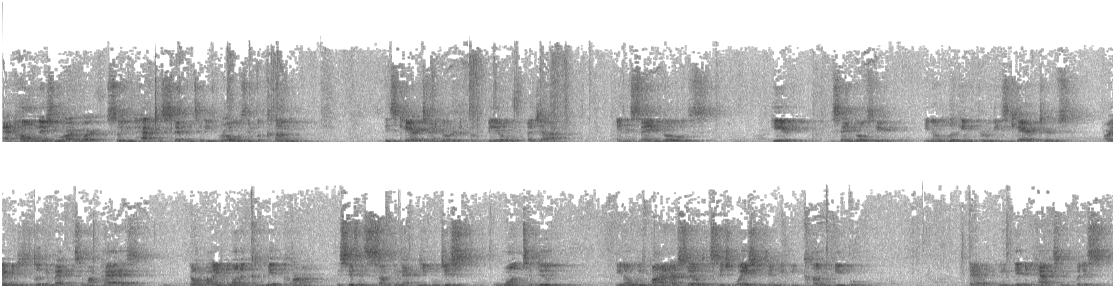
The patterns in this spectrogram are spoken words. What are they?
at home that you are at work. So you have to step into these roles and become this character in order to fulfill a job. And the same goes here. The same goes here. You know, looking through these characters, or even just looking back into my past, don't nobody want to commit crime. This isn't something that people just want to do. You know, we find ourselves in situations and we become people that we didn't have to, but it's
